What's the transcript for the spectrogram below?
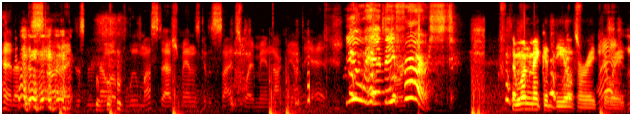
And at the start, I just know a blue mustache man is gonna sideswipe me and knock me off the edge. You hit me first. Someone make a deal for HOH.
